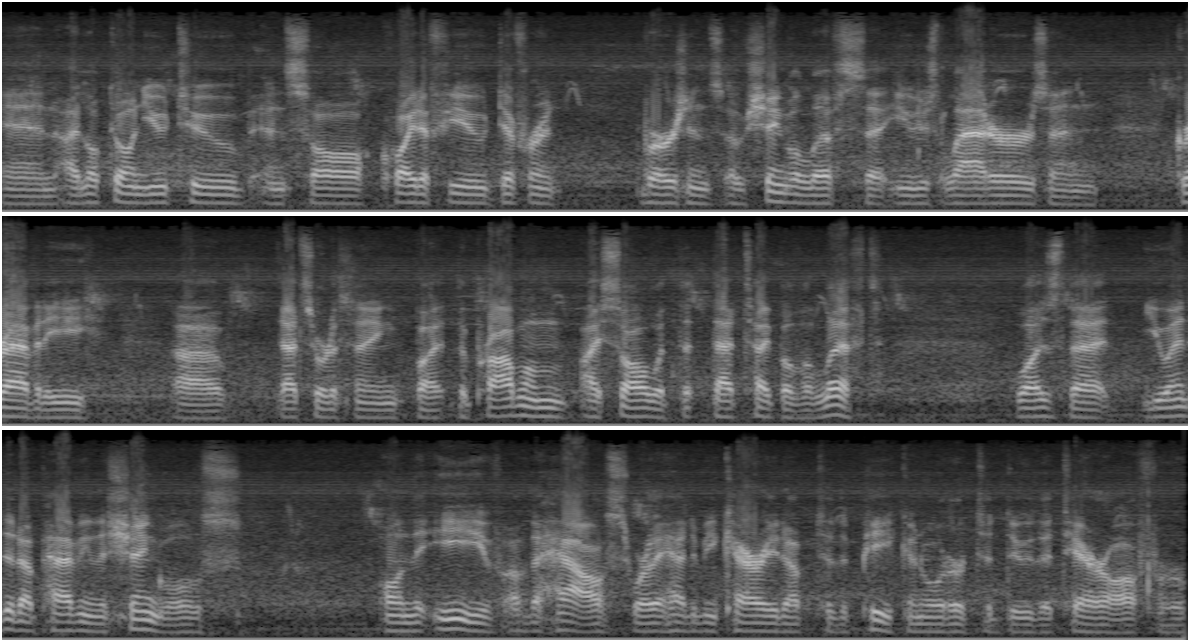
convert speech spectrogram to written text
and I looked on YouTube and saw quite a few different versions of shingle lifts that use ladders and gravity, uh, that sort of thing. But the problem I saw with th that type of a lift was that you ended up having the shingles on the eave of the house where they had to be carried up to the peak in order to do the tear off or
